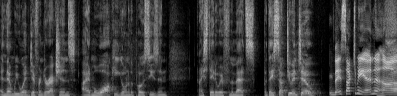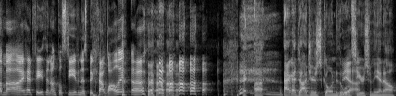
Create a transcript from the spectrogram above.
and then we went different directions. I had Milwaukee going to the postseason, and I stayed away from the Mets. But they sucked you in too. They sucked me in. Um, I had faith in Uncle Steve and his big fat wallet. Uh, I got Dodgers going to the World Yeah. Series from the NL.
